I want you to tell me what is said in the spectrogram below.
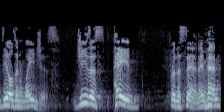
deals in wages. Jesus paid for the sin. Amen.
